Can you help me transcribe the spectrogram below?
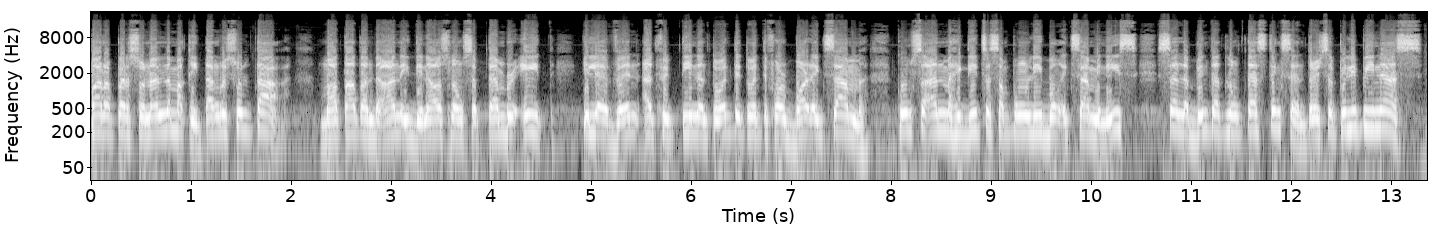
para personal na makita ang resulta. Matatandaan ay dinaos noong September 8, 11 at 15 ng 2024 bar exam kung saan mahigit sa 10,000 examinees sa 13 testing centers sa Pilipinas.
